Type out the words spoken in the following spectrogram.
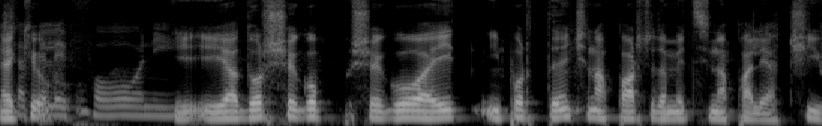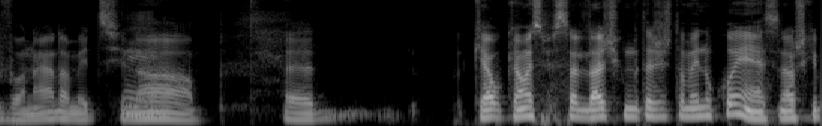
deixa É que telefone. E, e a dor chegou, chegou aí importante na parte da medicina paliativa, né? Da medicina. é, que, é, que é uma especialidade que muita gente também não conhece, né? Acho que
